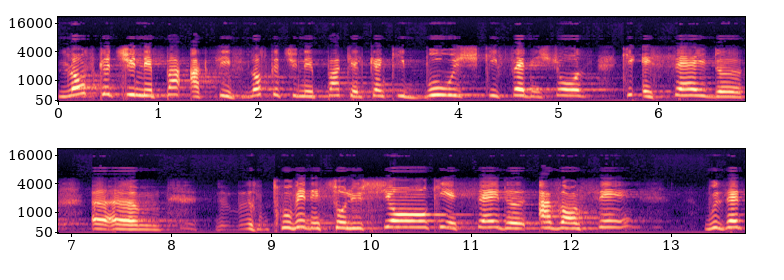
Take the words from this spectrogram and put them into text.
Lorsque tu n'es pas actif, lorsque tu n'es pas quelqu'un qui bouge, qui fait des choses, qui essaye de, euh, euh, trouver des solutions, qui essaye d'avancer, vous êtes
